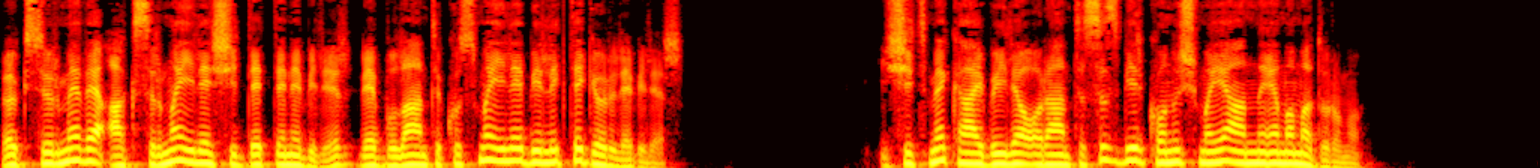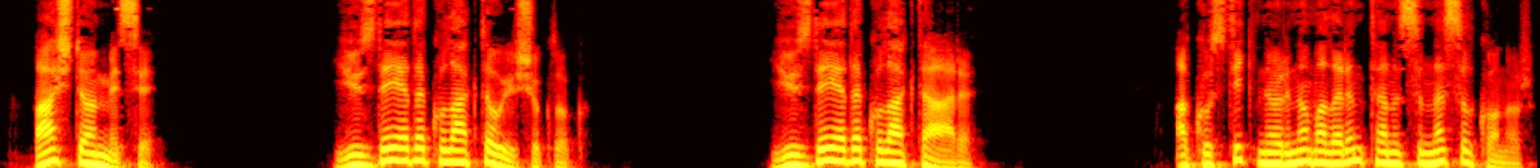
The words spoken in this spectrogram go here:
Öksürme ve aksırma ile şiddetlenebilir ve bulantı kusma ile birlikte görülebilir. İşitme kaybıyla orantısız bir konuşmayı anlayamama durumu. Baş dönmesi. Yüzde ya da kulakta uyuşukluk. Yüzde ya da kulakta ağrı. Akustik nörinomaların tanısı nasıl konur?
